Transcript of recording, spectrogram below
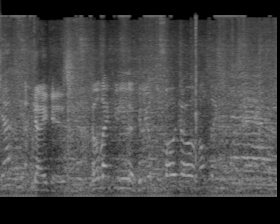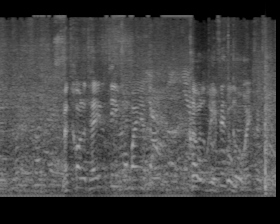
Ja? Kijk eens. En wat lijkt jullie leuk? Jullie op de foto, handtekening? Met gewoon het hele team van? Gaan we dat doen? Ik vind het cool, ik vind het cool.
